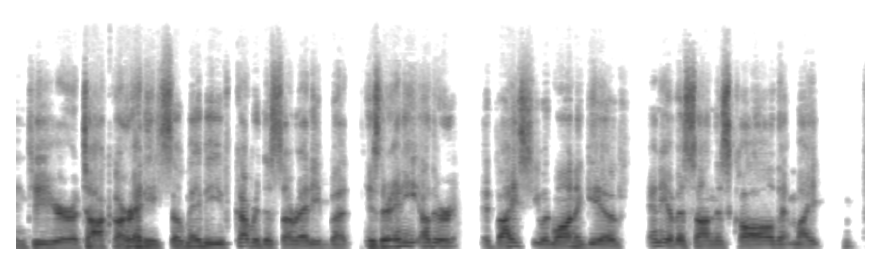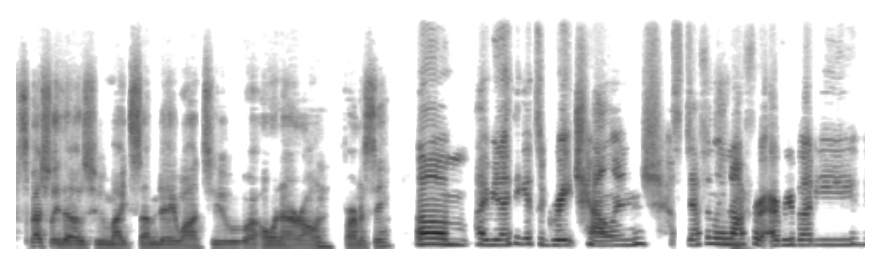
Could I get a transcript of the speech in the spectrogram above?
into your talk already, so maybe you've covered this already. But is there any other advice you would want to give any of us on this call that might, especially those who might someday want to uh, own our own pharmacy? Um, I mean, I think it's a great challenge. It's definitely not for everybody.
